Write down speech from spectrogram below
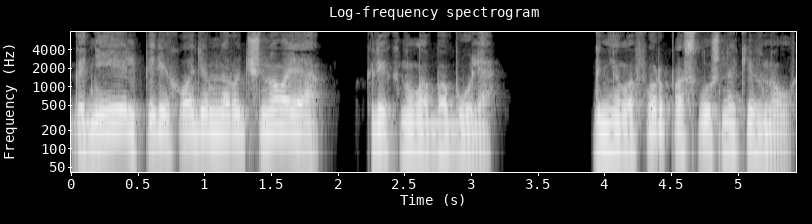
«Гниль, переходим на ручное!» – крикнула бабуля. Гнилофор послушно кивнул.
